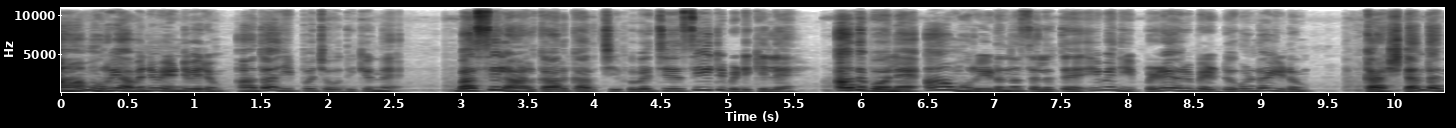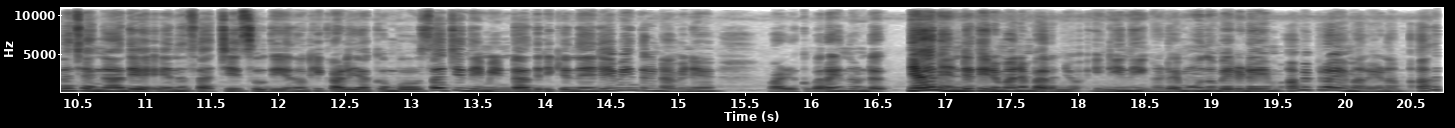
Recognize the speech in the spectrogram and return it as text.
ആ മുറി അവന് വേണ്ടിവരും അതാ ഇപ്പോൾ ചോദിക്കുന്നേ. ബസ്സിൽ ആൾക്കാർ കർച്ചീഫ് വെച്ച് സീറ്റ് പിടിക്കില്ലേ? അതുപോലെ ആ മുറി ഇടുന്ന സ്ഥലത്ത് ഇവൻ ഇപ്പോഴേ ഒരു ബെഡ് കൊണ്ടുപോയി ഇടും. കഷ്ടം തന്നെ ചെങ്ങാതിയെ എന്ന് സച്ചി സുധിയെ നോക്കി കളിയാക്കുമ്പോൾ സച്ചി നീ മിണ്ടാതിരിക്കുന്നേ രവീന്ദ്രൻ അവന് വഴക്ക് പറയുന്നുണ്ട്. ഞാൻ എന്റെ തീരുമാനം പറഞ്ഞു. ഇനി നിങ്ങളുടെ മൂന്നുപേരുടെയും അഭിപ്രായം അറിയണം. അത്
